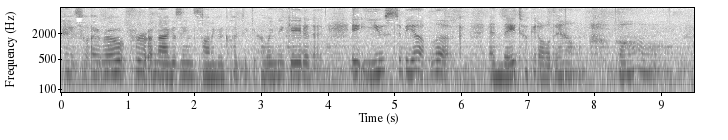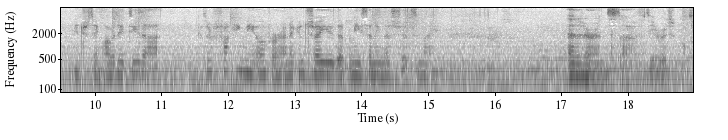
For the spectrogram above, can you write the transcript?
Okay, so I wrote for a magazine, Sonic Eclectic. You probably negated it. It used to be up, look. And they took it all down. Oh, interesting. Why would they do that? Because they're fucking me over. And I can show you that me sending this shit to my editor and stuff. The originals,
